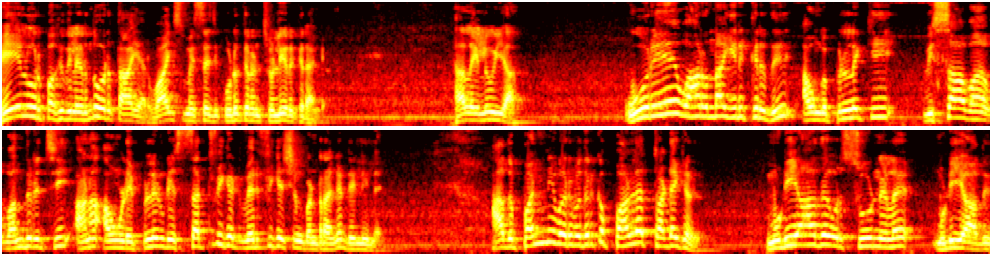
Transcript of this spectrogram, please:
வேலூர் பகுதியிலிருந்து ஒரு தாயார் வாய்ஸ் மெசேஜ் கொடுக்குறேன்னு சொல்லியிருக்கிறாங்க. ஹலை லூயா ஒரே வாரம் தான் இருக்கிறது. அவங்க பிள்ளைக்கு விசா வ வந்துருச்சு. ஆனால் அவங்களுடைய பிள்ளைனுடைய சர்டிஃபிகேட் வெரிஃபிகேஷன் பண்ணுறாங்க டெல்லியில். அது பண்ணி வருவதற்கு பல தடைகள். முடியாத ஒரு சூழ்நிலை முடியாது.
